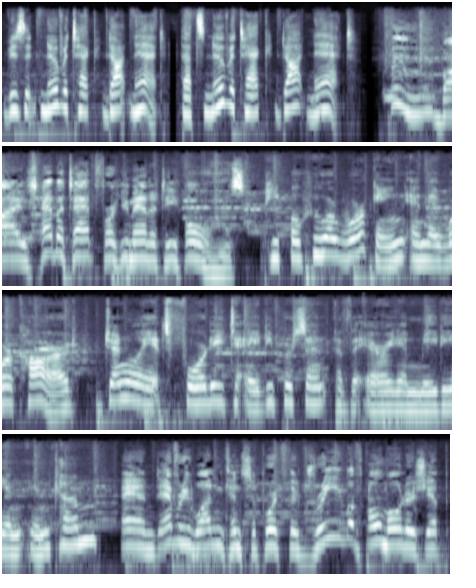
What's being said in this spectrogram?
Visit novatech.net. That's novatech.net. Who buys Habitat for Humanity homes? People who are working and they work hard. Generally, it's 40 to 80% of the area median income. And everyone can support the dream of home ownership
